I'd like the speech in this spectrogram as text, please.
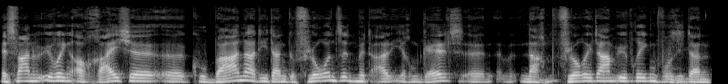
Es waren im Übrigen auch reiche äh, Kubaner, die dann geflohen sind mit all ihrem Geld äh, nach Florida im Übrigen, wo sie dann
